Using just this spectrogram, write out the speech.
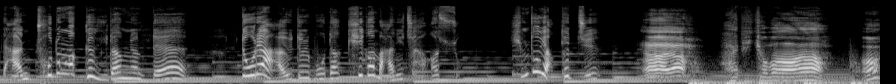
난 초등학교 1학년 때 또래 아이들보다 키가 많이 작았어. 힘도 약했지. 야야, 아 비켜봐. 어?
